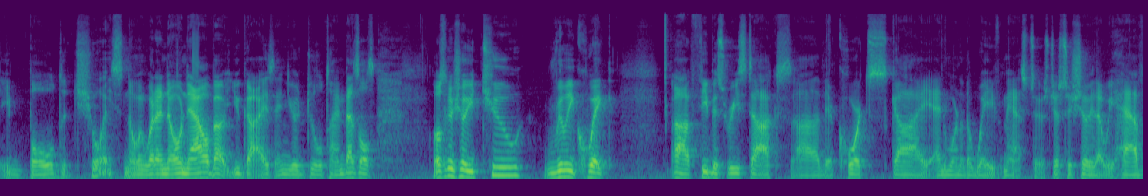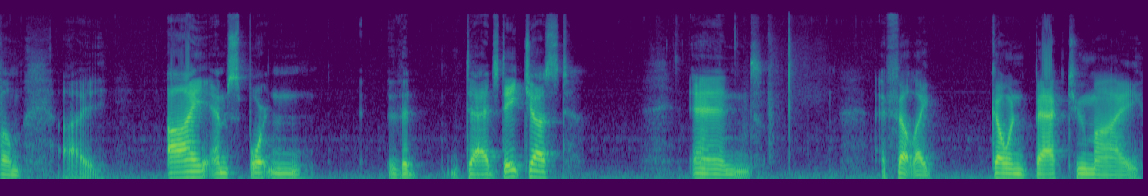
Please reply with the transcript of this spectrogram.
a bold choice, knowing what I know now about you guys and your dual time bezels. I'm also going to show you two really quick uh, Phoibos restocks, uh, their Quartz Sky and one of the Wave Masters, just to show you that we have them. Uh, I am sporting the Dad's date just, and I felt like going back to my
